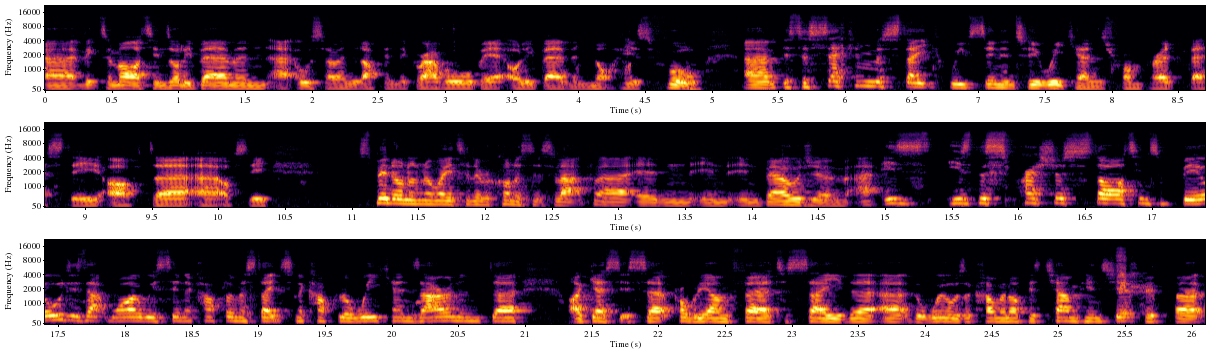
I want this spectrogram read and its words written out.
uh, Victor Martins, Ollie Bearman uh, also ended up in the gravel, albeit Ollie Bearman not his fault. Um, it's the second mistake we've seen in two weekends from Fred Vesti after obviously spin on on the way to the reconnaissance lap uh, in in in Belgium. Uh, is is the pressure starting to build? Is that why we're seeing a couple of mistakes in a couple of weekends, Aaron? And uh, I guess it's uh, probably unfair to say that uh, the wheels are coming off his championship. If uh,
